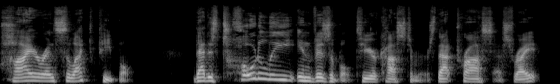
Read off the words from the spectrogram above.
hire and select people. That is totally invisible to your customers, that process, right?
